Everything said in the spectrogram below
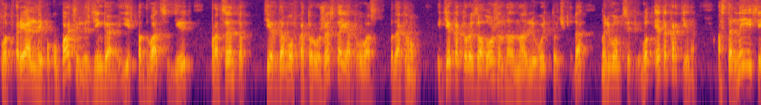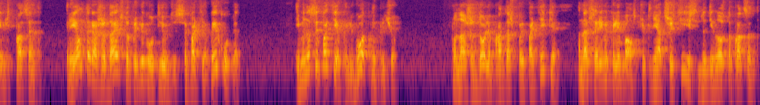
вот реальные покупатели с деньгами есть по 29% тех домов, которые уже стоят у вас под окном, и те, которые заложены на, на нулевой точке, да, нулевом цикле. Вот эта картина. Остальные 70% риэлторы ожидают, что прибегут люди с ипотекой и купят. Именно с ипотекой, льготной причем. у нас же доля продаж по ипотеке, она все время колебалась, чуть ли не от 60 до 90 процентов.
